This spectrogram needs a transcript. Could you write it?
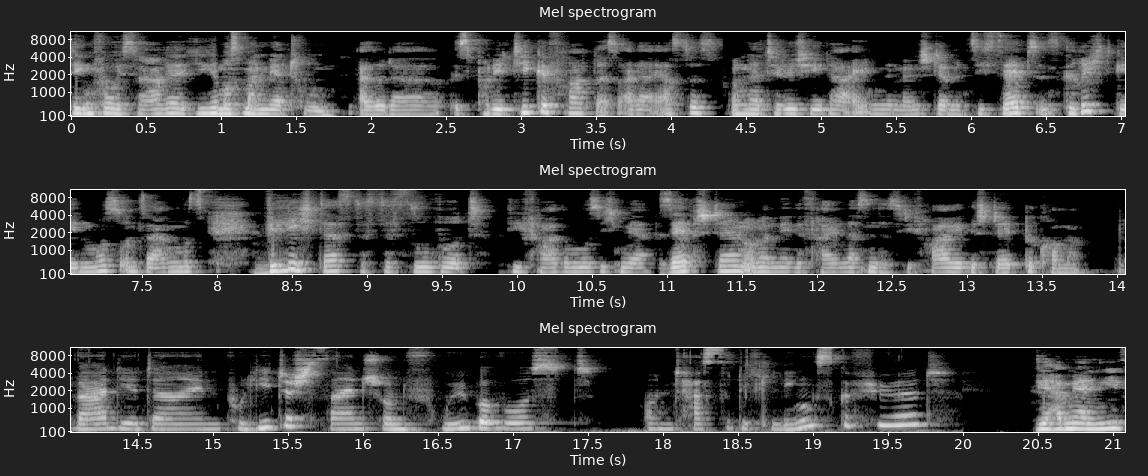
Ding, wo ich sage, hier muss man mehr tun. Also da ist Politik gefragt als allererstes und natürlich jeder eigene Mensch, der mit sich selbst ins Gericht gehen muss und sagen muss, will ich das, dass das so wird? Die Frage muss ich mir selbst stellen oder mir gefallen lassen, dass ich die Frage gestellt bekomme. War dir dein politisch Sein schon früh bewusst und hast du dich links gefühlt? Wir haben ja nie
